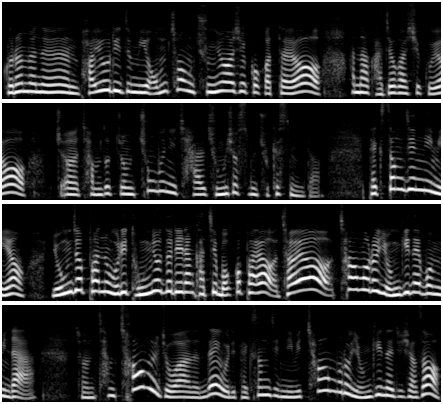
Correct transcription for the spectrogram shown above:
그러면은 바이오리듬이 엄청 중요하실 것 같아요. 하나 가져가시고요. 어, 잠도 좀 충분히 잘 주무셨으면 좋겠습니다. 백성진 님이요. 용접하는 우리 동료들이랑 같이 먹고 파요. 저요! 처음으로 용기 내봅니다. 전 참 처음을 좋아하는데 우리 백성진 님이 처음으로 용기 내주셔서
